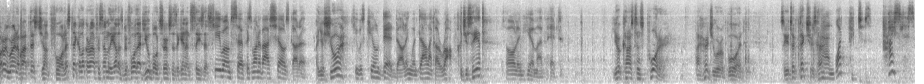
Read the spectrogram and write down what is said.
What are we worrying about this junk for? Let's take a look around for some of the others before that U-boat surfaces again and sees us. She won't surface. One of our shells got her. Are you sure? She was killed dead, darling. Went down like a rock. Did you see it? It's all in here, my pet. You're Constance Porter. I heard you were aboard. So you took pictures, huh? And what pictures? Priceless.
